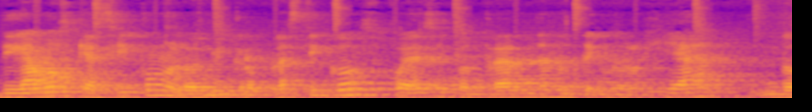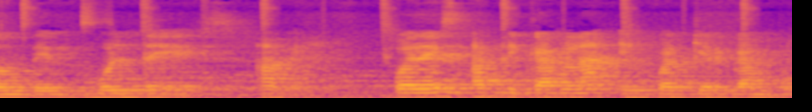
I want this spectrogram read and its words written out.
Digamos que así como los microplásticos, puedes encontrar nanotecnología donde voltees a ver. Puedes aplicarla en cualquier campo.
